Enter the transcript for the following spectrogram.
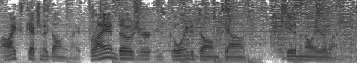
Wow. Mike's catching a dong tonight. Brian Dozier is going to Dongtown. Get him in all your lineups.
